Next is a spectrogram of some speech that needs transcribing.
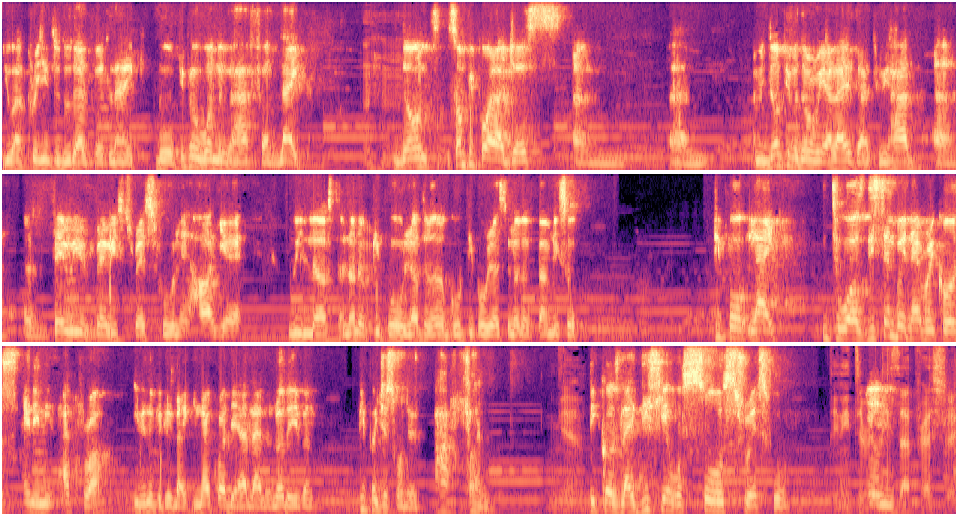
you are crazy to do that," but like, bro, people want to have fun. Like, don't. Some people are just. Um, um, I mean, don't people don't realize that we had uh, a very very stressful and hard year. We lost a lot of people, we lost a lot of good people, we lost a lot of family. So people like it was December in Ivory Coast and in Accra, even though because like in Accra they had like a lot of even people just want to have fun. Yeah. Because like this year was so stressful. They need to release that pressure.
